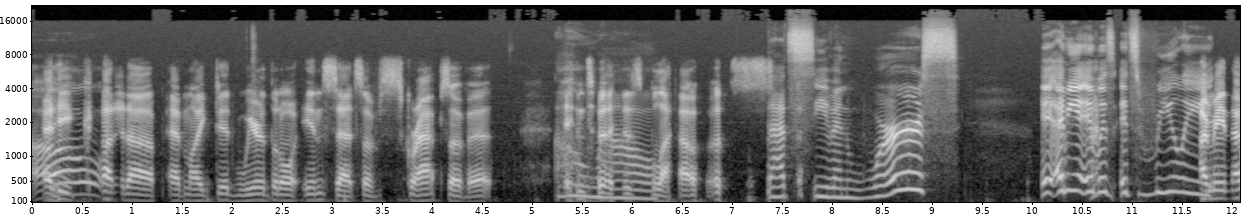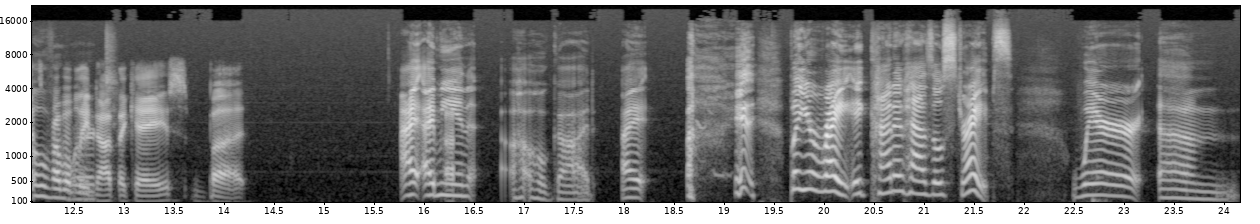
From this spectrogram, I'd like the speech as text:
and he Oh. cut it up and like did weird little insets of scraps of it Oh, into his blouse. That's even worse. It, I mean, it was. It's really. I mean, that's probably not the case, but I. I mean, oh God, I. but you're right. It kind of has those stripes, where, um,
